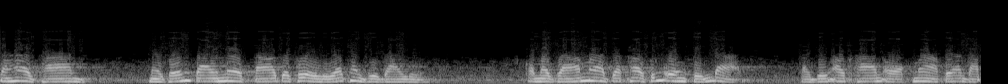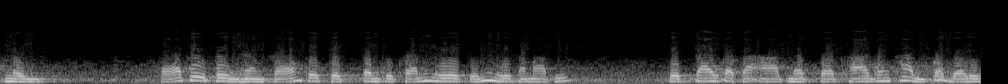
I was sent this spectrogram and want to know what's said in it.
จะให้ทาน ไม่สนใจเมตตาจะช่วยเหลือท่านผู้ใดเลย ก็ไม่สามารถจะเข้าถึงองค์สินได้แต่จึงเอาทานออกมาเป็นอันดับหนึ่งขอที่พึ่งแห่งสองคือจิตเป็นจิตสอนมีถึงมีสมาธิจิตใจก็สะอาดหมดตดทานของท่านก็บริ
